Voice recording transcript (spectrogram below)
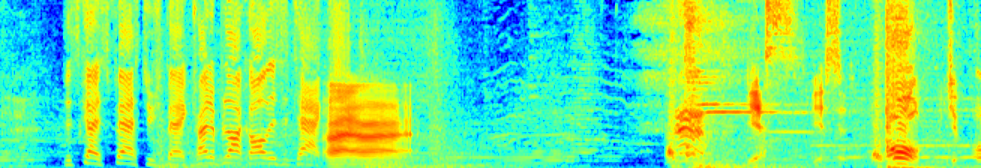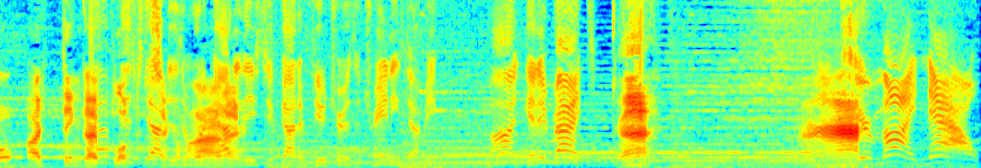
this guy's fast, douchebag. Try to block all his attacks. Alright, alright. Yes, yes it. Oh, oh, I think I blocked the this job second doesn't one. work out, at least you've got a future as a training dummy. Come on, get it right. Ah. Ah. You're mine now.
